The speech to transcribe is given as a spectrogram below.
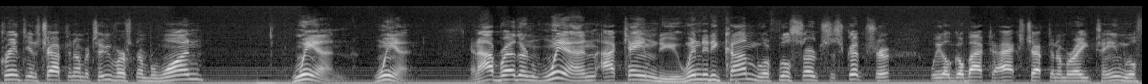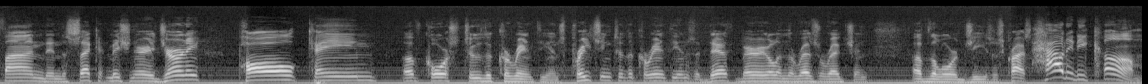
Corinthians chapter number 2, verse number 1, when, when, and I, brethren, when I came to you. When did he come? Well, if we'll search the scripture, we'll go back to Acts chapter number 18. We'll find in the second missionary journey, Paul came, of course, to the Corinthians, preaching to the Corinthians the death, burial, and the resurrection of the Lord Jesus Christ. How did he come?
